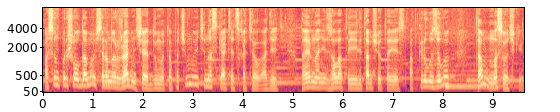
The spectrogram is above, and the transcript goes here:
А сын пришел домой, все равно жадничает, думает, а почему эти носки отец хотел одеть? Наверное, они золотые или там что-то есть. Открыл узелок, там носочки.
